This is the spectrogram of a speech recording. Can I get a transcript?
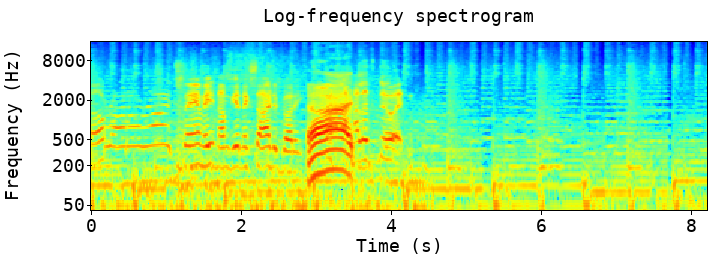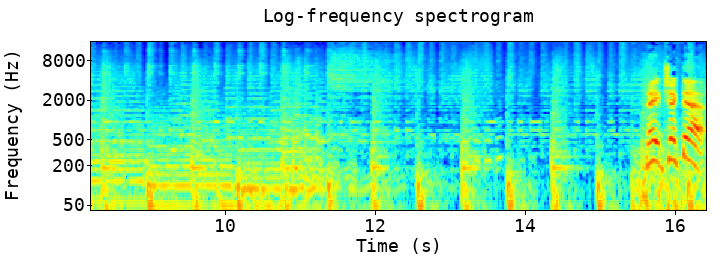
All right, all right. Sam Heaton, I'm getting excited, buddy. All right. Let's do it. Nate, check that.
